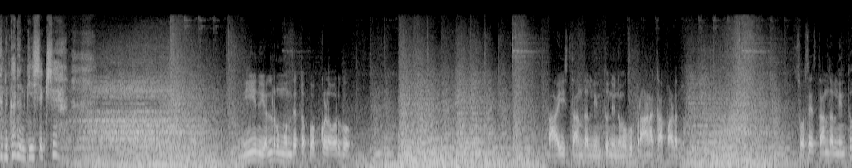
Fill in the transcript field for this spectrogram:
ತನಕ ನನ್ಗೆ ಈ ಶಿಕ್ಷೆ? ನೀನು ಎಲ್ಲರ ಮುಂದೆ ತಪ್ಪು ಒಪ್ಕೊಳ್ಳೋವರೆಗೂ. ತಾಯಿ ಸ್ಥಾನದಲ್ಲಿ ನಿಂತು ನಿನ್ನ ಮಗು ಪ್ರಾಣ ಕಾಪಾಡಲು ಸೊಸೆ ಸ್ಥಾನದಲ್ಲಿ ನಿಂತು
